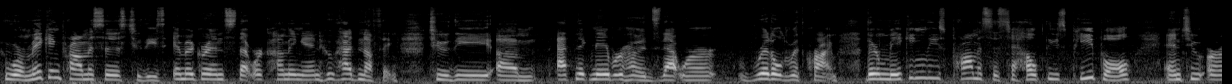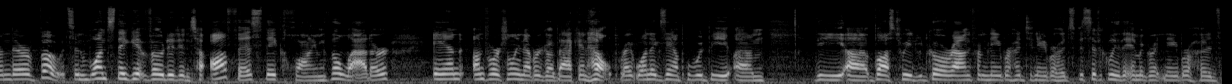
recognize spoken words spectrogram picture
who were making promises to these immigrants that were coming in who had nothing, to the um, ethnic neighborhoods that were riddled with crime. They're making these promises to help these people and to earn their votes. And once they get voted into office, they climb the ladder and unfortunately never go back and help, right? One example would be um, the uh, Boss Tweed would go around from neighborhood to neighborhood, specifically the immigrant neighborhoods,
